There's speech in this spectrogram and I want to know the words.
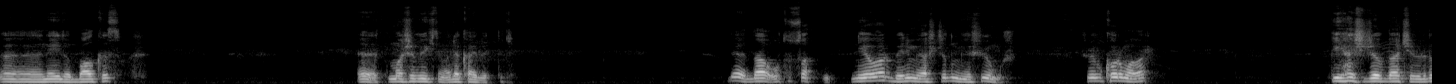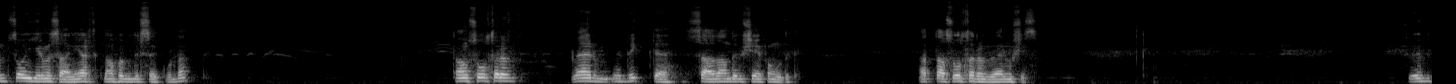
Ee, neydi? Balkız. Evet maçı büyük ihtimalle kaybettik. Evet daha 30 sa- Niye var? Benim yaşlılığım yaşıyormuş. Şöyle bir koruma var. Bir yaşlıcalı daha çevirdim. Son 20 saniye artık ne yapabilirsek buradan. Tam sol taraf vermedik de sağdan da bir şey yapamadık. Hatta sol tarafı vermişiz. Şöyle bir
